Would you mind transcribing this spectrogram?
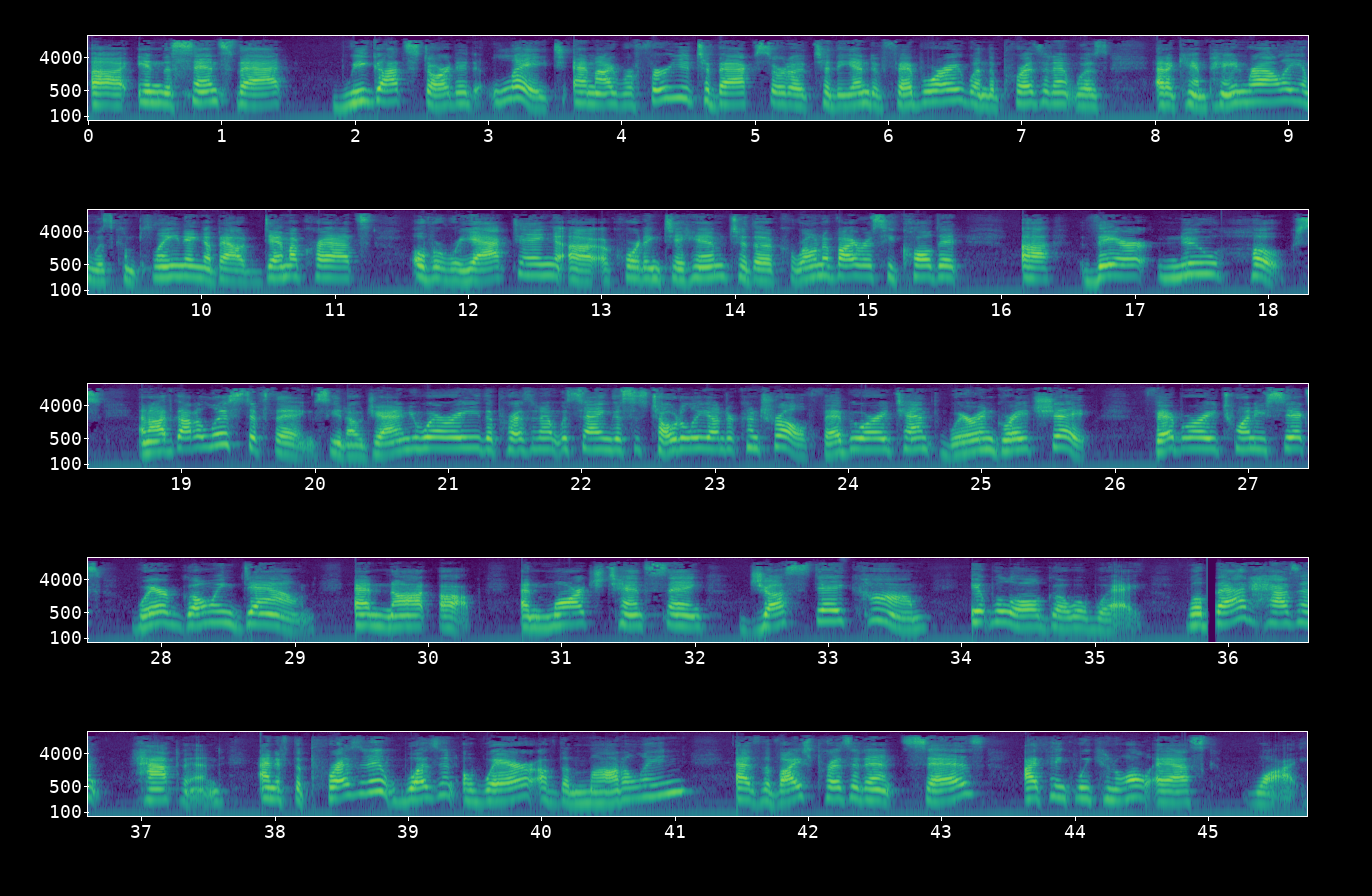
uh, in the sense that we got started late. And I refer you to back sort of to the end of February when the president was at a campaign rally and was complaining about Democrats overreacting, uh, according to him, to the coronavirus. He called it uh, their new hoax. And I've got a list of things. You know, January, the president was saying this is totally under control. February 10th, we're in great shape. February 26th, we're going down and not up. And March 10th saying, just stay calm, it will all go away. Well, that hasn't happened. And if the president wasn't aware of the modeling, as the vice president says, I think we can all ask why.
